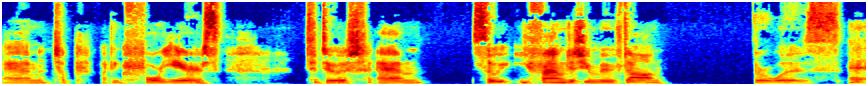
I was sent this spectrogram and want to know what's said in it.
Um, it took, I think, four years to do it. Um, so you found as you moved on, there was, uh,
